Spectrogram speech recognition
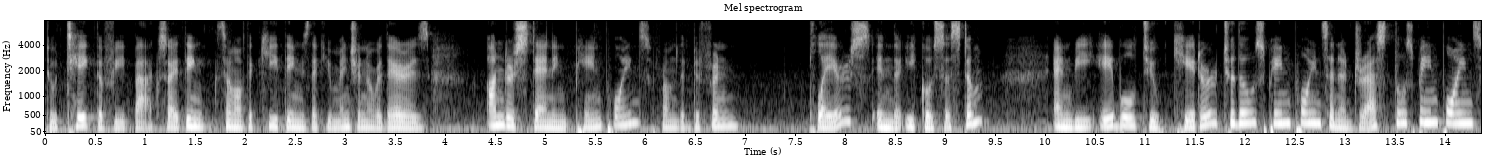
to take the feedback. So I think some of the key things that you mentioned over there is understanding pain points from the different players in the ecosystem and be able to cater to those pain points and address those pain points,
